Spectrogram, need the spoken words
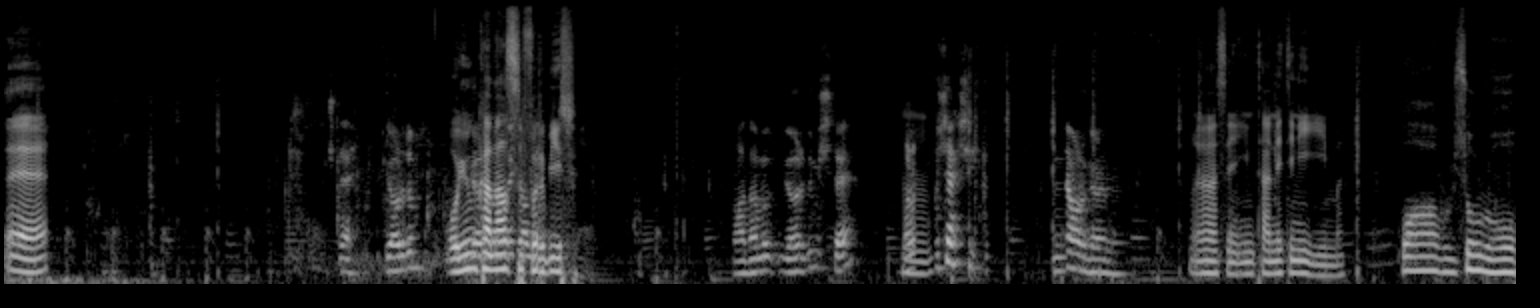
Ee, İşte gördüm. oyun kanal kaldım. 01. Adamı gördüm işte. Hı. Bana bıçak çekti. Ne onu gördüm. Ha senin internetini yiyeyim ben. Wow zoro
